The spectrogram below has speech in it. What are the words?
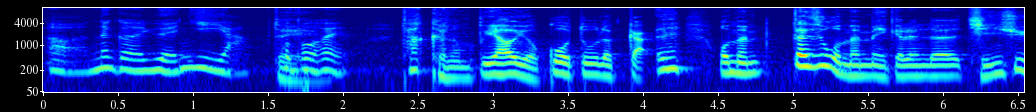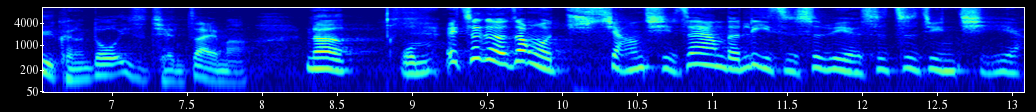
啊那个原意呀，会不会？他可能不要有过度的感，哎，我们但是我们每个人的情绪可能都一直潜在嘛。那我们哎，这个让我想起这样的例子，是不是也是致敬其呀？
